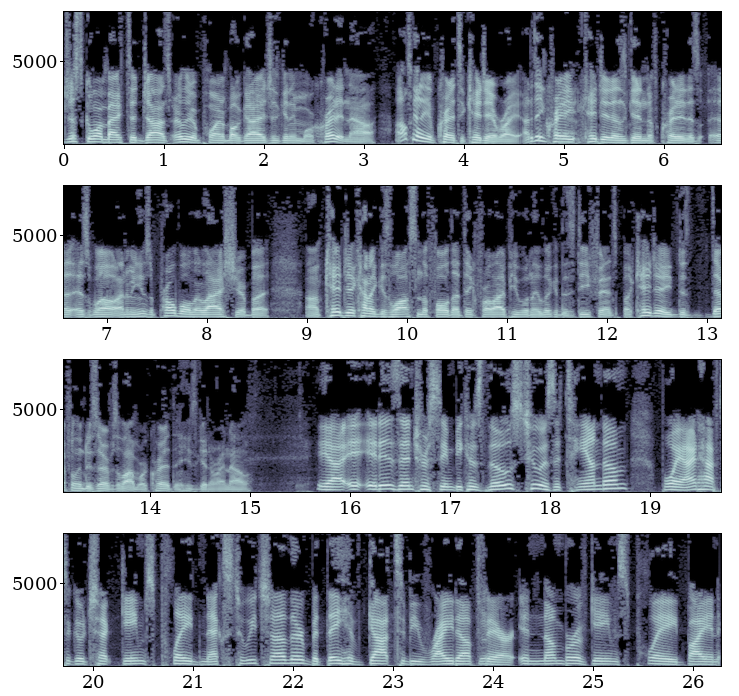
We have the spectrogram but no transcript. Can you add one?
just going back to John's earlier point about guys just getting more credit now, I also got to give credit to KJ Wright. I think KJ doesn't get enough credit as as well. I mean, he was a Pro Bowler last year, but um, KJ kind of gets lost in the fold. I think for a lot of people when they look at this defense, but KJ des- definitely deserves a lot more credit than he's getting right now. Yeah, it, it is interesting because those two as a tandem, boy, I'd have to go check games played next to each other, but they have got to be right up yeah. there in number of games played by an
